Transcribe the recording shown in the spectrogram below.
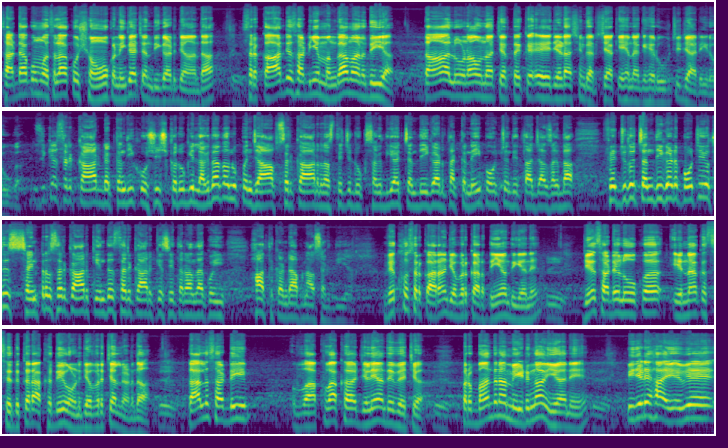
ਸਾਡਾ ਕੋਈ ਮਸਲਾ ਕੋਈ ਸ਼ੌਂਕ ਨਹੀਂਗਾ ਚੰਡੀਗੜ੍ਹ ਜਾਣ ਦਾ। ਸਰਕਾਰ ਜੇ ਸਾਡੀਆਂ ਮੰਗਾਂ ਮੰਨਦੀ ਆ ਤਾਂ ਲੋਣਾ ਉਹਨਾਂ ਚਿਰ ਤੱਕ ਇਹ ਜਿਹੜਾ ਸੰਘਰਸ਼ ਆ ਕਿਸੇ ਨਾ ਕਿਸੇ ਰੂਪ 'ਚ ਜਾਰੀ ਰਹੂਗਾ। ਤੁਸੀਂ ਕਿਹਾ ਸਰਕਾਰ ਡੱਕਣ ਦੀ ਕੋਸ਼ਿਸ਼ ਕਰੂਗੀ ਲੱਗਦਾ ਤੁਹਾਨੂੰ ਪੰਜਾਬ ਸਰਕਾਰ ਰਸਤੇ 'ਚ ਡੁੱਕ ਸਕਦੀ ਹੈ ਚੰਡੀਗੜ੍ਹ ਤੱਕ ਨਹੀਂ ਪਹੁੰਚਣ ਦਿੱਤਾ ਜਾ ਸਕਦਾ। ਫਿਰ ਜਦੋਂ ਚੰਡੀਗੜ੍ਹ ਪਹੁੰਚੇ ਉੱਥੇ ਸੈਂਟਰ ਸਰਕਾਰ ਕੇਂਦਰ ਸਰਕਾਰ ਕਿਸੇ ਤਰ੍ਹਾਂ ਦਾ ਕੋਈ ਹੱਥ ਕੰਡਾ ਅਪਣਾ ਸਕਦੀ ਹੈ ਵੇਖੋ ਸਰਕਾਰਾਂ ਜ਼ਬਰ ਕਰਦੀਆਂ ਹੁੰਦੀਆਂ ਨੇ। ਜੇ ਸਾਡੇ ਲੋਕ ਇੰਨਾ ਕੁ ਸਿਦਕ ਰੱਖਦੇ ਹੋਣ ਜ਼ਬਰ ਝੱਲਣ ਦਾ ਕੱਲ ਸਾਡੀ ਵੱਖ-ਵੱਖ ਜ਼ਿਲ੍ਹਿਆਂ ਦੇ ਵਿੱਚ ਪ੍ਰਬੰਧ ਨਾਲ ਮੀਟਿੰਗਾਂ ਹੋਈਆਂ ਨੇ ਵੀ ਜਿਹੜੇ ਹਾਈਵੇ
